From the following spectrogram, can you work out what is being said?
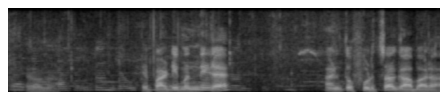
हे बघा. हे पाठी मंदिर आहे आणि तो पुढचा गाभारा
